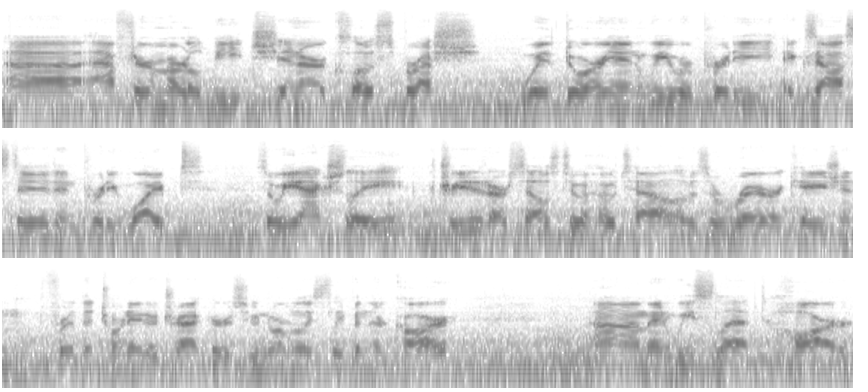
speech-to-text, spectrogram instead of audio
Uh, after Myrtle Beach and our close brush with Dorian, we were pretty exhausted and pretty wiped. So we actually treated ourselves to a hotel. It was a rare occasion for the tornado trackers who normally sleep in their car. Um, and we slept hard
